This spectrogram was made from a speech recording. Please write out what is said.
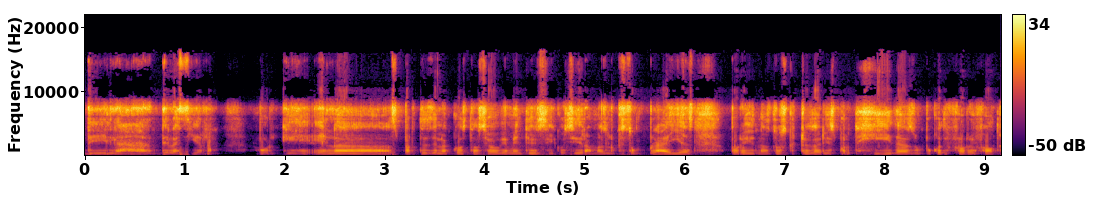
de, la, de la sierra porque en las partes de la costa, o sea, obviamente se considera más lo que son playas, por ahí unas dos que tres áreas protegidas, un poco de flora y fauna,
